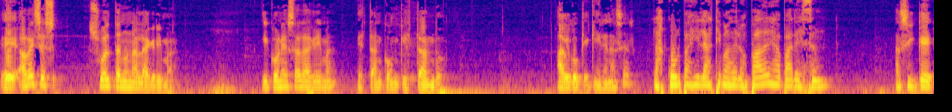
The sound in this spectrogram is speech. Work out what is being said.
Eh, a veces sueltan una lágrima y con esa lágrima están conquistando algo que quieren hacer. Las culpas y lástimas de los padres aparecen. Así que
